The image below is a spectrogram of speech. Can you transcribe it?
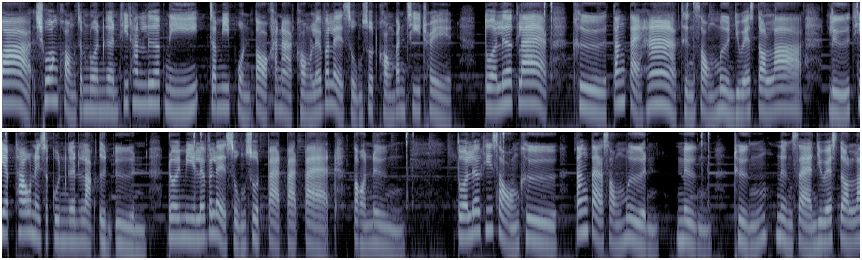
ว่าช่วงของจำนวนเงินที่ท่านเลือกนี้ จะมีผลต่อขนาดของ leverage สูงสุดของบัญชีเทรด ตัวเลือกแรกคือตั้งแต่ 5 ถึง 20,000 US ดอลลาร์ หรือเทียบเท่าในสกุลเงินหลักอื่นๆ โดยมี leverage สูงสุด 888 ต่อ 1 ตัวเลือกที่ 2 คือตั้งแต่ 20,000 1 ถึง 100,000 US ดอลล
